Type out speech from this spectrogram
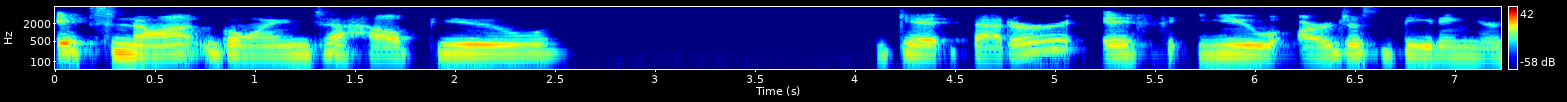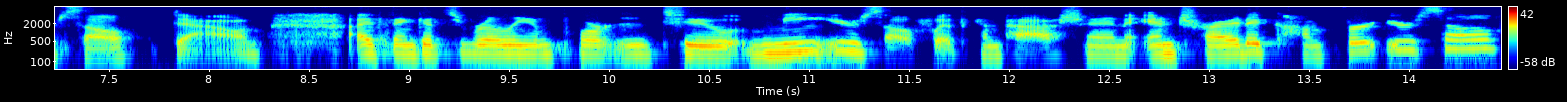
it's not going to help you get better if you are just beating yourself down. I think it's really important to meet yourself with compassion and try to comfort yourself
